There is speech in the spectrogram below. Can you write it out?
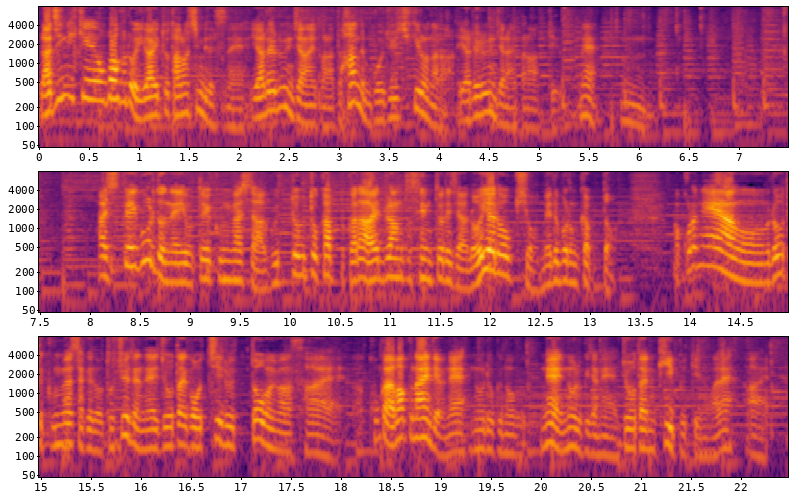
ラジニケオーバーフロー意外と楽しみですね。やれるんじゃないかなと。ハンデも51キロならやれるんじゃないかなっていうね。うん。はい、ステイゴールドね、予定組みました。グッドウッドカップからアイルランドセントレジャー、ロイヤルオークション、メルボルンカップと。まあこれね、あの、ローテ組みましたけど、途中でね、状態が落ちると思います。はい。今回甘くないんだよね。能力の、ね、能力じゃねえ、状態のキープっていうのがね。はい。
